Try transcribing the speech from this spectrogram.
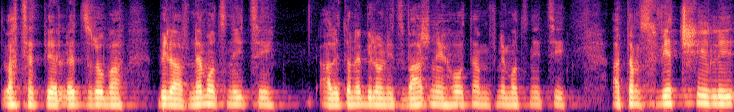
25 eh, let zhruba byla v nemocnici, ale to nebylo nic vážného tam v nemocnici. A tam svědčili,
